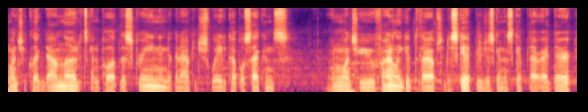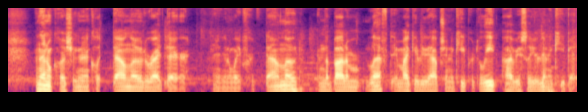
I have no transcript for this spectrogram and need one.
Once you click download it's going to pull up the screen and you're going to have to just wait a couple seconds. And once you finally get to the option to skip you're just going to skip that right there. And then of course you're going to click download right there. And you're going to wait for it to download. In the bottom left it might give you the option to keep or delete. Obviously you're going to keep it.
